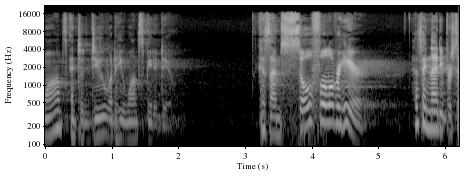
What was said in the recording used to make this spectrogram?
wants, and to do what he wants me to do. Because I'm so full over here. I'd say 90%.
